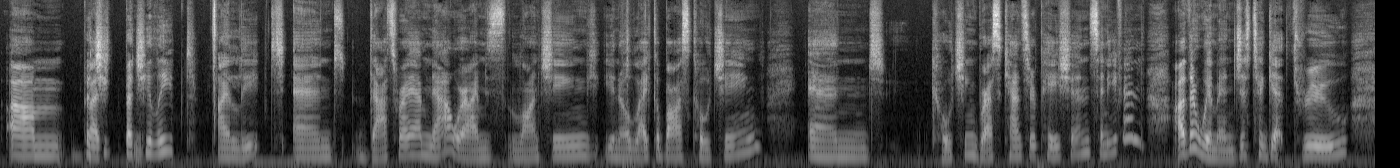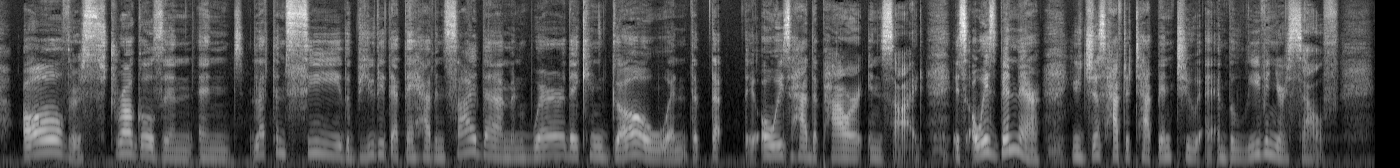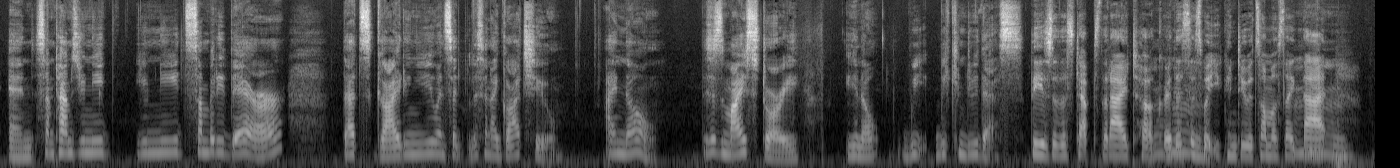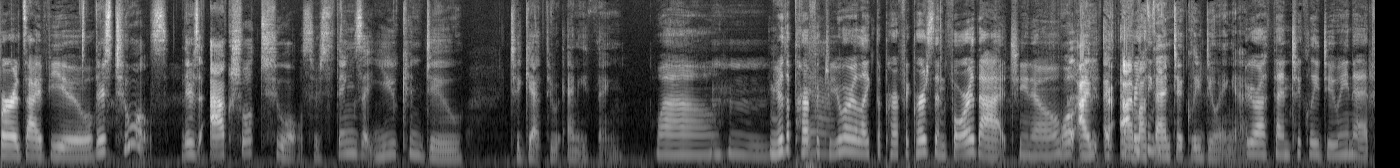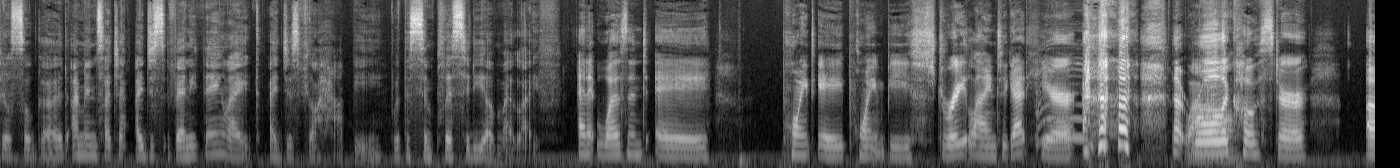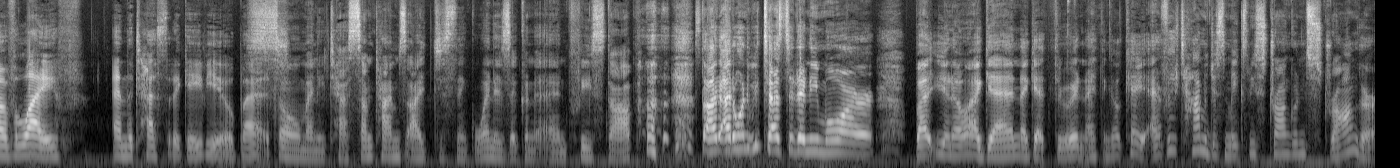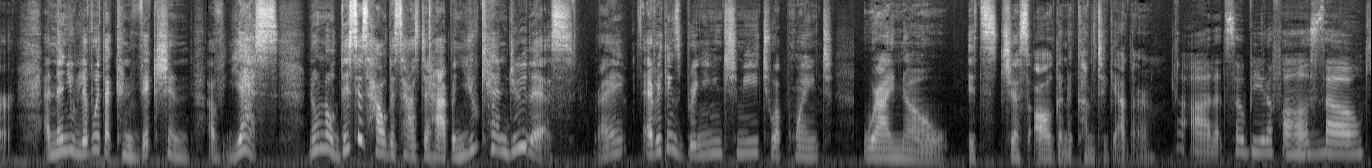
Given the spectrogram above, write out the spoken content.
Um, But, but you, but you leaped. I leaped, and that's where I am now, where I'm launching, you know, like a boss coaching and coaching breast cancer patients and even other women just to get through all their struggles and, and let them see the beauty that they have inside them and where they can go and that, that they always had the power inside. It's always been there. You just have to tap into and believe in yourself. And sometimes you need you need somebody there that's guiding you and said, "Listen, I got you. I know. This is my story. You know, we we can do this." These are the steps that I took, or this is mm-hmm. what you can do. It's almost like that mm-hmm. Bird's eye view. There's tools. There's actual tools. There's things that you can do to get through anything. Wow. Mm-hmm. You're the perfect, yeah. you are like the perfect person for that, you know? Well, I, I, am authentically doing it. You're authentically doing it. It feels so good. I'm in such a, I just, if anything, like, I just feel happy with the simplicity of my life. And it wasn't a, point A, point B, straight line to get here. that wow. roller coaster of life and the tests that it gave you. But so many tests. Sometimes I just think, when is it going to end? Please stop. stop. I don't want to be tested anymore. But you know, again, I get through it and I think, okay, every time it just makes me stronger and stronger. And then you live with that conviction of, yes, no, no, this is how this has to happen. You can do this, right? Everything's bringing to me to a point where I know it's just all going to come together. Ah, that's so beautiful. so,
